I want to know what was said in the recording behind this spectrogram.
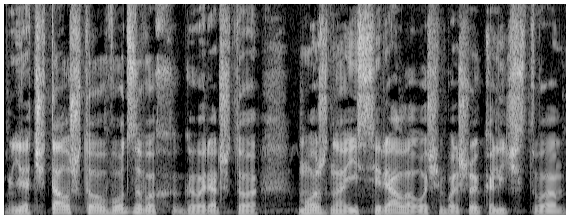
Я читал, что в отзывах говорят, что можно из сериала очень большое количество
